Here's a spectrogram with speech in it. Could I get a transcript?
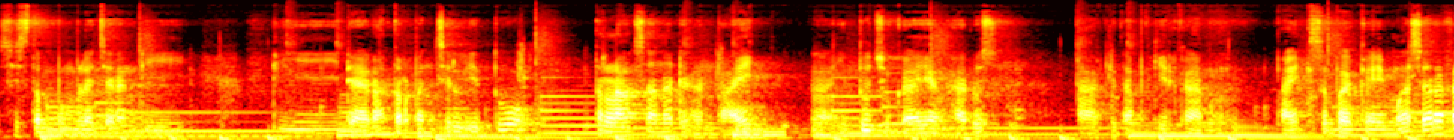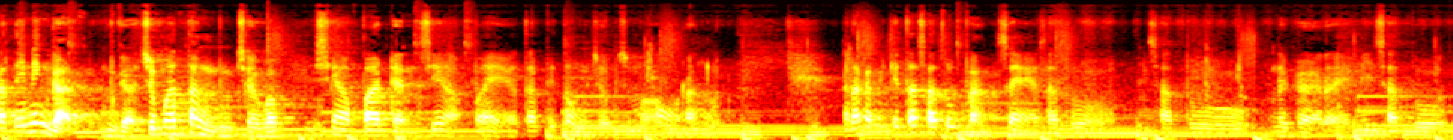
sistem pembelajaran di di daerah terpencil itu terlaksana dengan baik? Nah itu juga yang harus nah, kita pikirkan. Baik sebagai masyarakat ini nggak nggak cuma tanggung jawab siapa dan siapa ya tapi tanggung jawab semua orang loh karena kan kita satu bangsa ya satu satu negara ini satu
